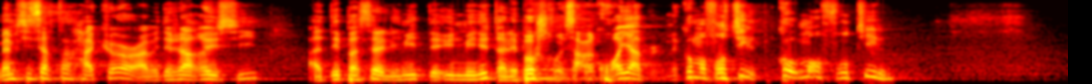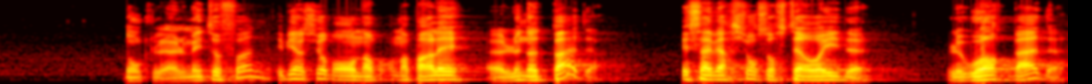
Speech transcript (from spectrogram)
même si certains hackers avaient déjà réussi à dépasser la limite des une minute, à l'époque je trouvais ça incroyable. Mais comment font-ils? Comment font-ils? Donc le, le magnétophone, et bien sûr, bon, on, en, on, en, parlait, euh, le Notepad, et sa version sur stéroïde, le WordPad,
